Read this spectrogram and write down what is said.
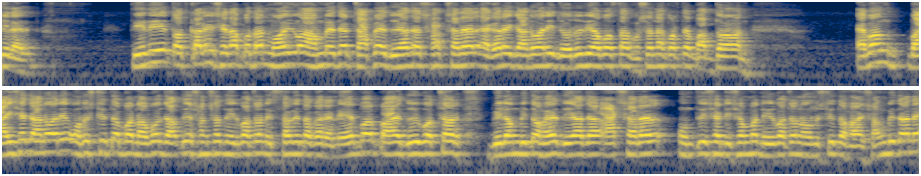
ছিলেন। তিনি তৎকালীন সেনাপ্রধান মহিউ আহমেদের চাপে দুই হাজার সাত সালের এগারোই জানুয়ারি জরুরি অবস্থা ঘোষণা করতে বাধ্য হন এবং বাইশে জানুয়ারি অনুষ্ঠিত নবম জাতীয় সংসদ নির্বাচন স্থগিত করেন। এরপর প্রায় দুই বছর বিলম্বিত হয়ে দুই হাজার আট সালের উনত্রিশে ডিসেম্বর নির্বাচন অনুষ্ঠিত হয়। সংবিধানে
